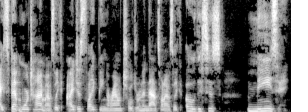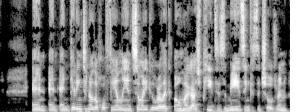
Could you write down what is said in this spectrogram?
I spent more time. I was like, I just like being around children. And that's when I was like, oh, this is amazing. And and and getting to know the whole family. And so many people are like, oh my gosh, PEDS is amazing because the children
